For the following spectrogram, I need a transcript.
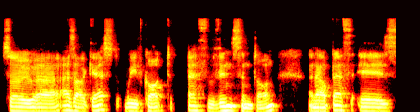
So, uh, as our guest, we've got Beth Vincent on. And now, Beth is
